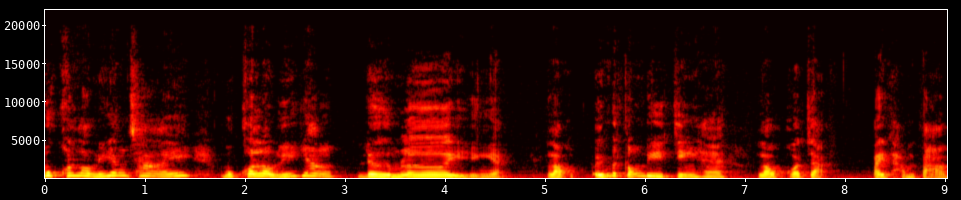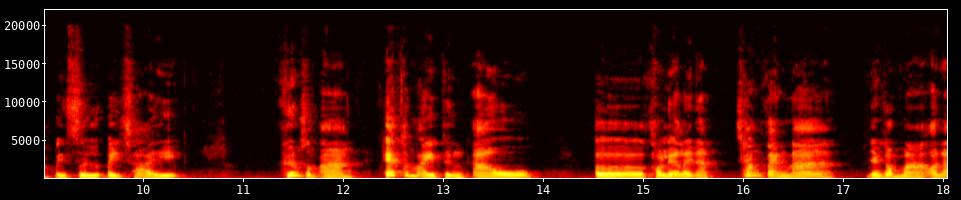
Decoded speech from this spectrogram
บุคคลเหล่านี้ยังใช้ บุคคลเหล่านี้ยังดื่มเลยอย่างเงี้ยเราก็เอ้ยมันต้องดีจริงฮะ เราก็จะไปทำตามไปซื้อไปใช้ เครื่องสำอาง เอ๊ะทำไมถึงเอา เออเขาเรียกอะไรนะ ช่างแต่งหน้า อย่างกับม้าออน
